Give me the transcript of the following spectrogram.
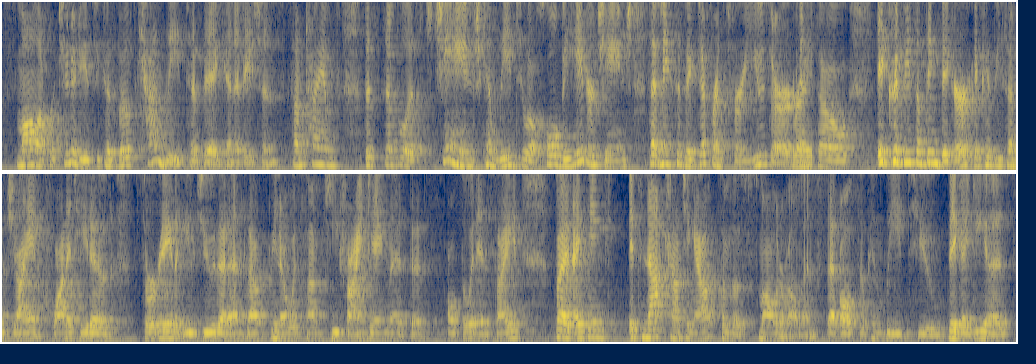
small opportunities because those can lead to big innovations. Sometimes the simplest change can lead to a whole behavior change that makes a big difference for a user. Right. And so it could be something bigger. It could be some giant quantitative survey that you do that ends up, you know, with some key finding that, that's also an insight. But I think it's not counting out some of those smaller moments that also can lead to big ideas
